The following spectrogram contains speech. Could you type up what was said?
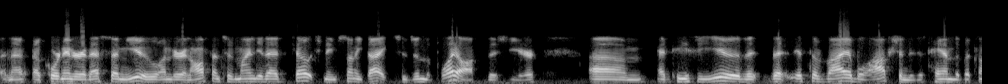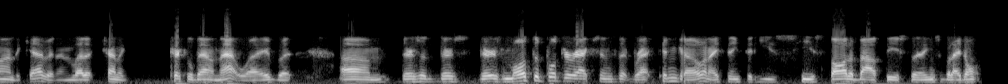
an, a coordinator at SMU under an offensive-minded head coach named Sonny Dykes, who's in the playoff this year um, at TCU. That that it's a viable option to just hand the baton to Kevin and let it kind of trickle down that way. But um, there's a there's there's multiple directions that Bret can go, and I think that he's he's thought about these things. But I don't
